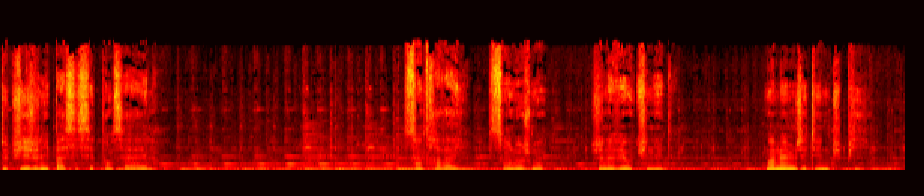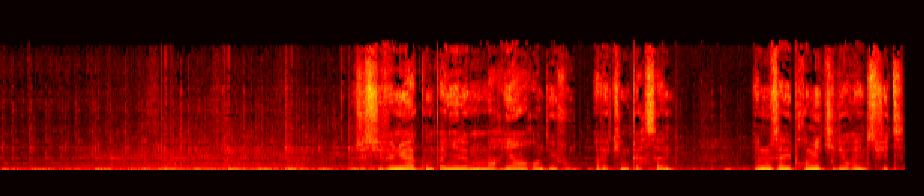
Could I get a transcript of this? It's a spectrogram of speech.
Depuis, je n'ai pas cessé de penser à elle. Sans travail, sans logement, je n'avais aucune aide. Moi-même, j'étais une pupille. Je suis venue accompagnée de mon mari à un rendez-vous avec une personne. Elle nous avait promis qu'il y aurait une suite,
